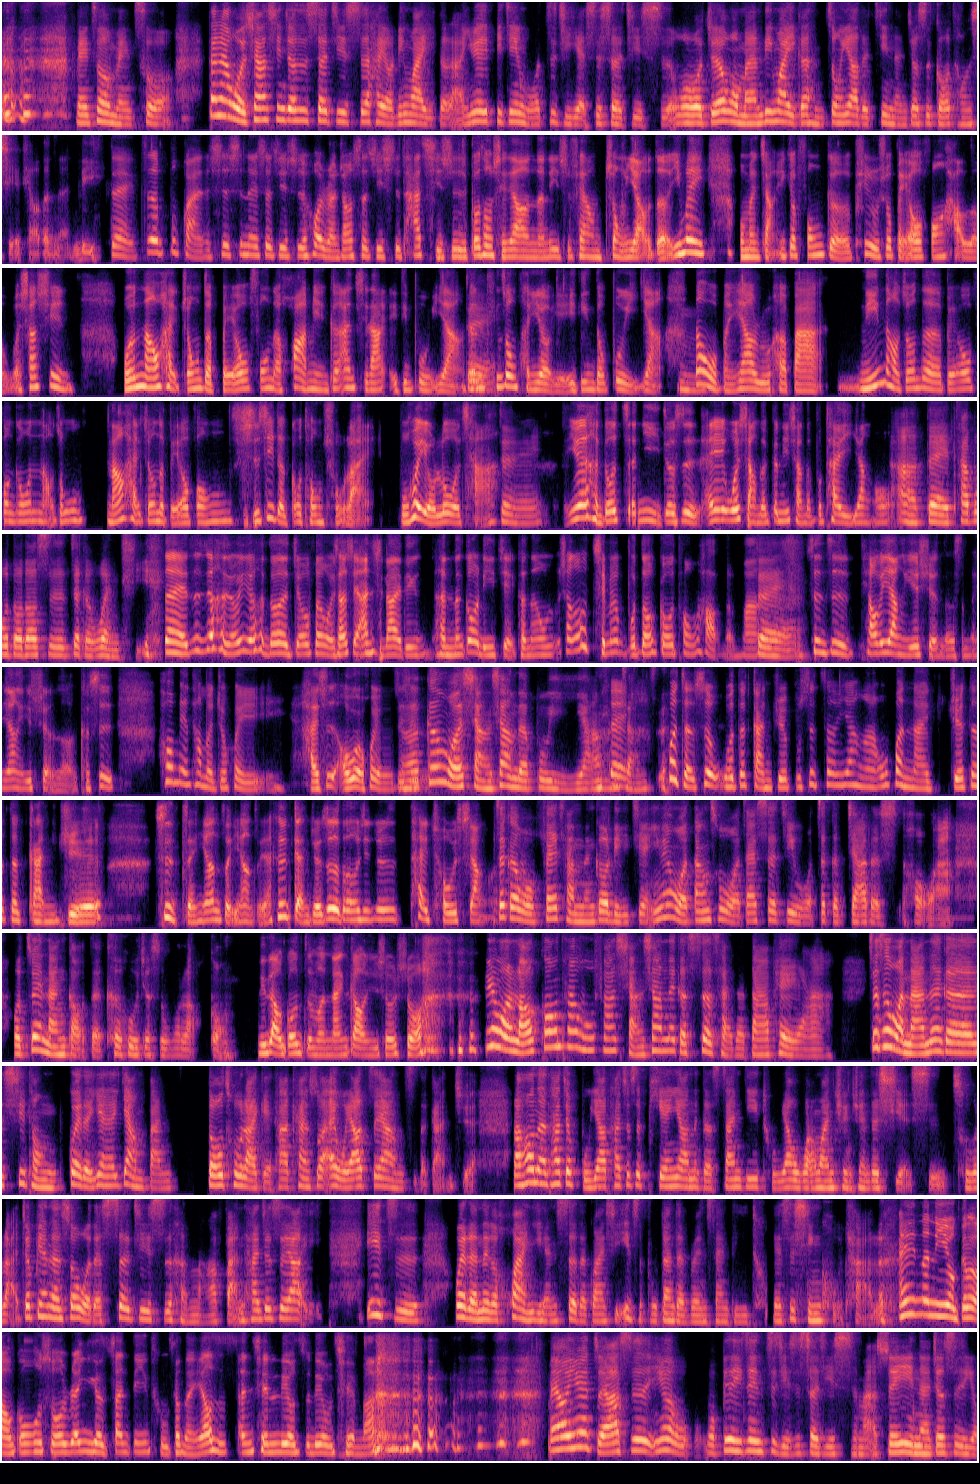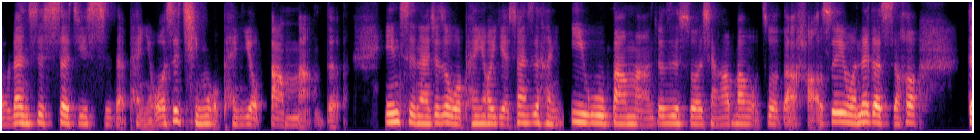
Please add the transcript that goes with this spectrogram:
没错，没错。当然，我相信就是设计师还有另外一个啦，因为毕竟我自己也是设计师。我觉得我们另外一个很重要的技能就是沟通协调的能力。对，这不管是室内设计师或软装设计师，他其实沟通协调的能力是非常重要的。因为我们讲一个风格，譬如说北欧风好了，我相信。我脑海中的北欧风的画面跟安琪拉一定不一样，跟听众朋友也一定都不一样。嗯、那我们要如何把你脑中的北欧风跟我脑中脑海中的北欧风实际的沟通出来，不会有落差？对。因为很多争议就是，哎，我想的跟你想的不太一样哦。啊，对，差不多都是这个问题。对，这就很容易有很多的纠纷。我相信安琪拉一定很能够理解。可能我们想说前面不都沟通好了吗？对，甚至挑样也选了，什么样也选了，可是后面他们就会还是偶尔会有这些，跟我想象的不一样，对，这样子，或者是我的感觉不是这样啊，我本来觉得的感觉是怎样怎样怎样，可是感觉这个东西就是太抽象了。这个我非常能够理解，因为我当。初我在设计我这个家的时候啊，我最难搞的客户就是我老公。你老公怎么难搞？你说说。因为我老公他无法想象那个色彩的搭配啊，就是我拿那个系统柜的样样板。都出来给他看，说：“哎，我要这样子的感觉。”然后呢，他就不要，他就是偏要那个三 D 图，要完完全全的写实出来，就变成说我的设计师很麻烦，他就是要一直为了那个换颜色的关系，一直不断的扔三 D 图，也是辛苦他了。哎，那你有跟老公说扔一个三 D 图可能要是三千六至六千吗？没有，因为主要是因为我我毕竟自己是设计师嘛，所以呢，就是有认识设计师的朋友，我是请我朋友帮忙的，因此呢，就是我朋友也算是很义务帮忙，就是说想要帮我做到好，所以我那个时候。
